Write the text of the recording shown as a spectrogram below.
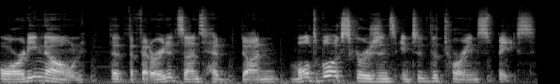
already known that the Federated Suns had done multiple excursions into the Taurian space.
